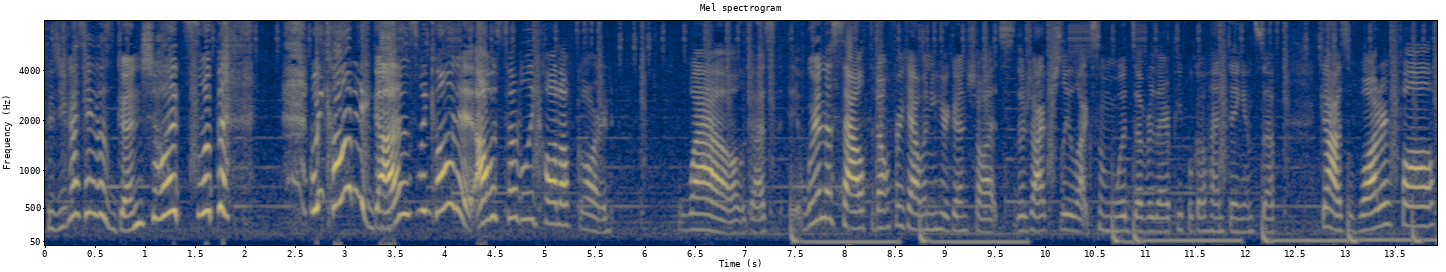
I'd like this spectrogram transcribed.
Did you guys hear those gunshots? What the? We caught it, guys. We caught it. I was totally caught off guard. Wow, guys. We're in the south. Don't freak out when you hear gunshots. There's actually like some woods over there. People go hunting and stuff. Guys, waterfall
